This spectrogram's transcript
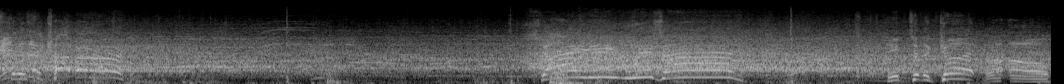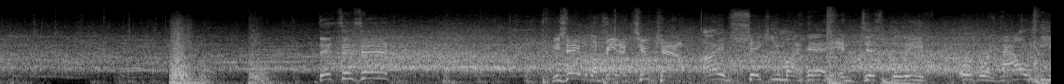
Into the cover! Shining Wizard! Kick to the gut. Uh-oh. This is it. He's able to beat a two count. I am shaking my head in disbelief over how he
